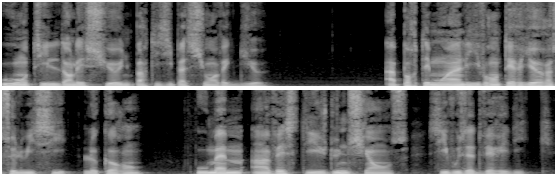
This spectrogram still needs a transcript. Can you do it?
Où ont-ils dans les cieux une participation avec Dieu? Apportez-moi un livre antérieur à celui-ci, le Coran, ou même un vestige d'une science si vous êtes véridique.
